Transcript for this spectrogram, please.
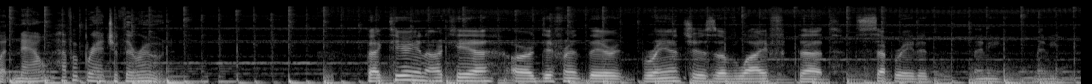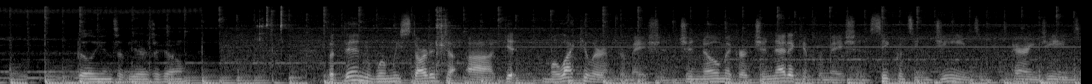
but now have a branch of their own. Bacteria and archaea are different. They're branches of life that separated many, many billions of years ago. But then when we started to uh, get molecular information, genomic or genetic information, sequencing genes and comparing genes,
